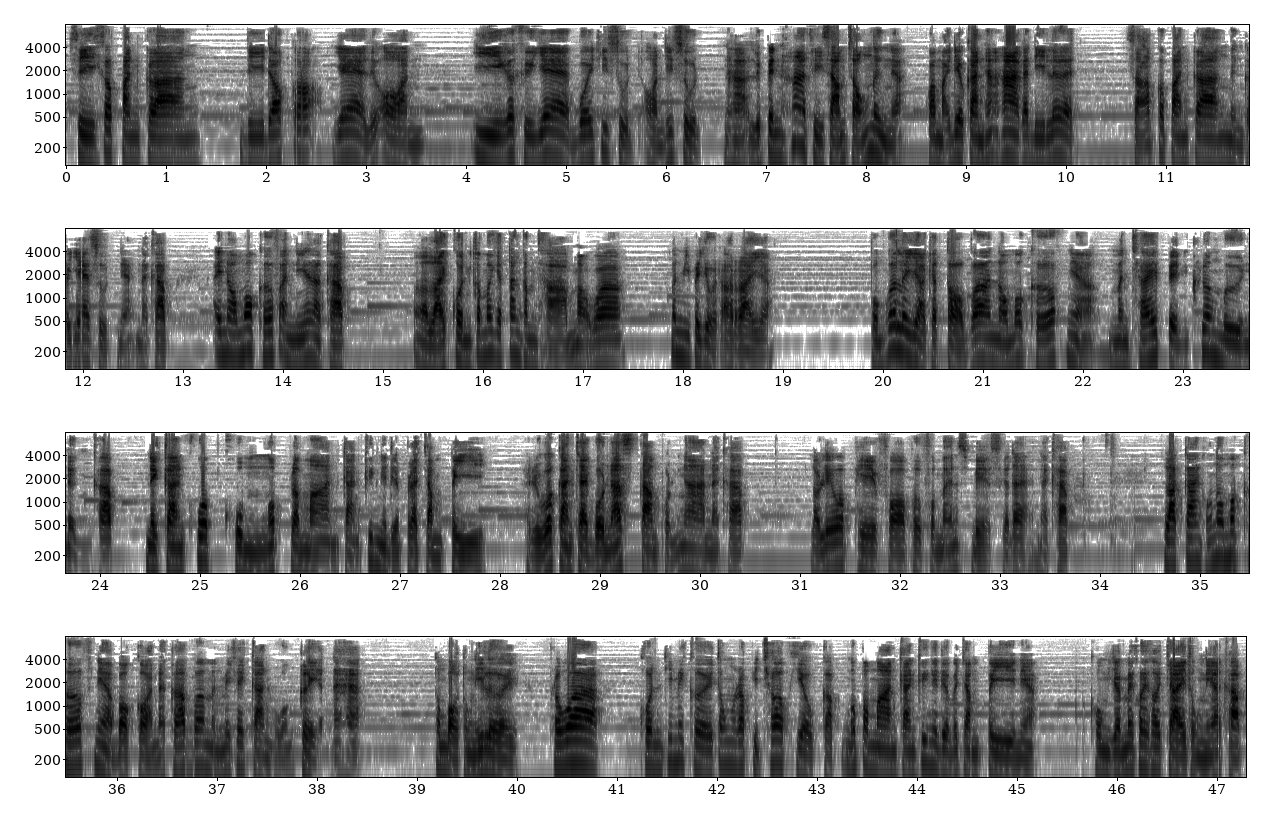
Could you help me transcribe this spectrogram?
C ก็ปานกลาง D ด็อกก็แย่หรืออ่อน E ก็คือแย่บวยที่สุดอ่อนที่สุดนะฮะหรือเป็น 5 4 3 2 1เนี่ยความหมายเดียวกันฮะ5ก็ดีเลิศ 3 ก็ปานกลาง 1 ก็แย่สุดเนี่ยนะครับไอ้ normal curve อันนี้นะครับหลายคนก็มักจะตั้งคำถามว่ามันมีประโยชน์อะไรอะผมก็เลยอยากจะตอบว่า normal curve เนี่ยมันใช้เป็นเครื่องมือหนึ่งครับ ในการควบคุมงบประมาณการขึ้นเงินเดือนประจำปี หรือว่าการจ่ายโบนัสตามผลงานนะครับ เราเรียกว่า pay for performance base ก็ได้นะครับ หลักการของ normal curve เนี่ยบอกก่อนนะครับว่ามันไม่ใช่การหวงเกรดนะฮะ ต้องบอกตรงนี้เลย เพราะว่าคนที่ไม่เคยต้องรับผิดชอบเกี่ยวกับงบประมาณการขึ้นเงินเดือนประจำปีเนี่ยคงจะไม่ค่อยเข้าใจตรงนี้ครับ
